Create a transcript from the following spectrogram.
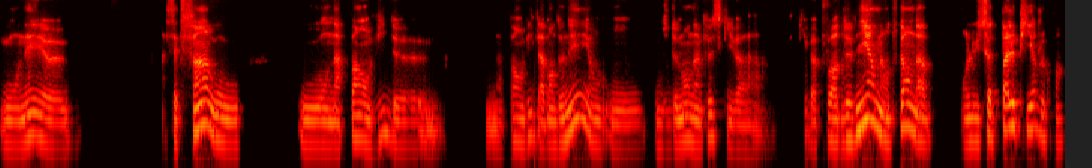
où on est à cette fin où où on n'a pas envie de on n'a pas envie de l'abandonner. On, se demande un peu ce qui va, qui va pouvoir devenir, mais en tout cas, on ne on lui souhaite pas le pire, je crois.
